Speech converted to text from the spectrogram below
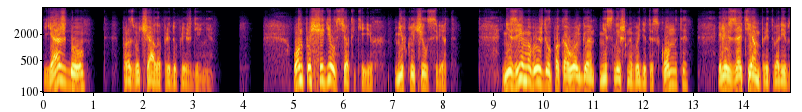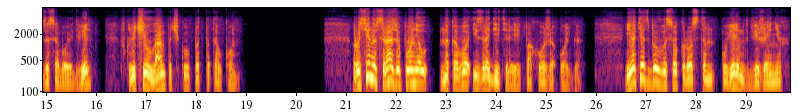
«Я жду», — прозвучало предупреждение. Он пощадил все-таки их, не включил свет. Незримо выждал, пока Ольга неслышно выйдет из комнаты, и лишь затем, притворив за собой дверь, включил лампочку под потолком. Русинов сразу понял, на кого из родителей похожа Ольга. Ее отец был высок ростом, уверен в движениях,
